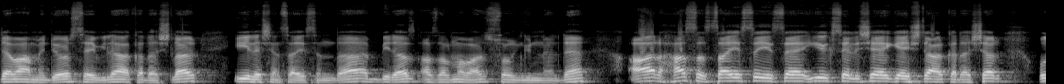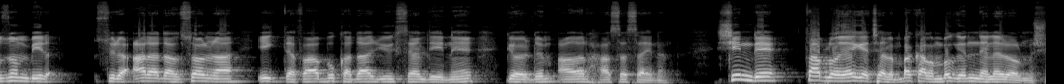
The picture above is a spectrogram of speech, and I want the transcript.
devam ediyor sevgili arkadaşlar. İyileşen sayısında biraz azalma var son günlerde. Ağır hasta sayısı ise yükselişe geçti arkadaşlar. Uzun bir süre aradan sonra ilk defa bu kadar yükseldiğini gördüm ağır hasta sayının. Şimdi tabloya geçelim. Bakalım bugün neler olmuş.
